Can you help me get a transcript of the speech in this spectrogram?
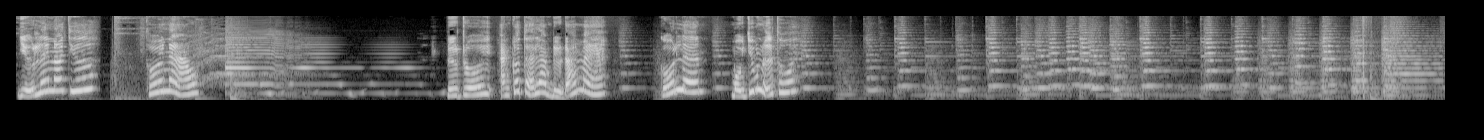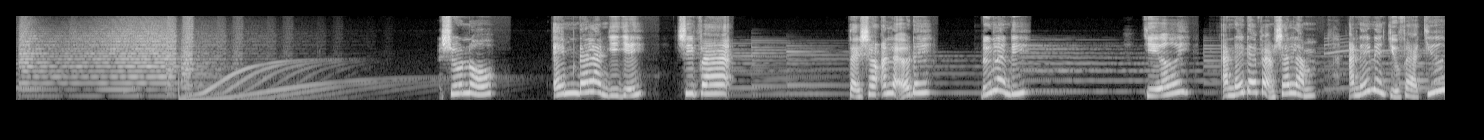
Giữ lấy nó chứ Thôi nào được rồi, anh có thể làm điều đó mà. Cố lên, một chút nữa thôi. Sono, em đã làm gì vậy? Shiva, tại sao anh lại ở đây? Đứng lên đi. Chị ơi, anh ấy đã phạm sai lầm, anh ấy nên chịu phạt chứ.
